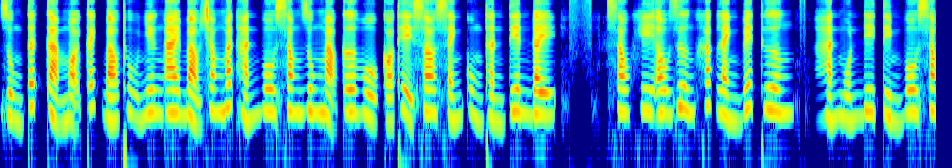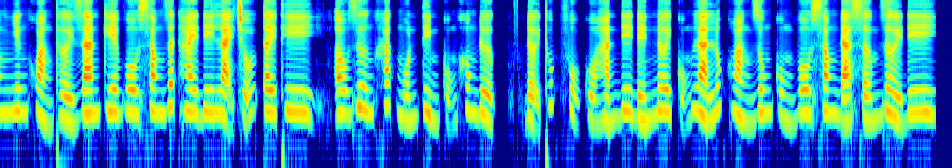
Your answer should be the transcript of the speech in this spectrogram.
dùng tất cả mọi cách báo thù nhưng ai bảo trong mắt hắn vô song dung mạo cơ hồ có thể so sánh cùng thần tiên đây. Sau khi Âu Dương Khắc lành vết thương, hắn muốn đi tìm vô song nhưng khoảng thời gian kia vô song rất hay đi lại chỗ Tây Thi. Âu Dương Khắc muốn tìm cũng không được, đợi thúc phụ của hắn đi đến nơi cũng là lúc Hoàng Dung cùng vô song đã sớm rời đi.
